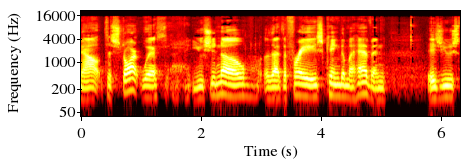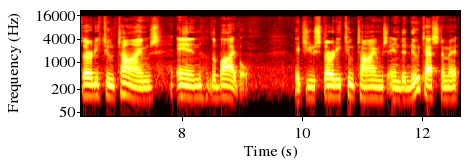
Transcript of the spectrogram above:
Now, to start with, you should know that the phrase kingdom of heaven is used 32 times in the Bible. It's used 32 times in the New Testament,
